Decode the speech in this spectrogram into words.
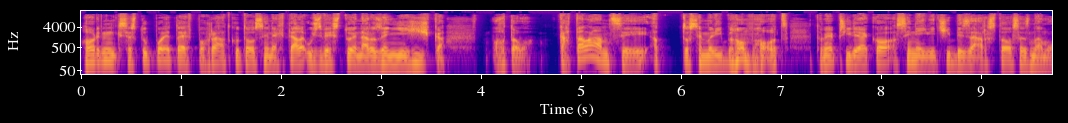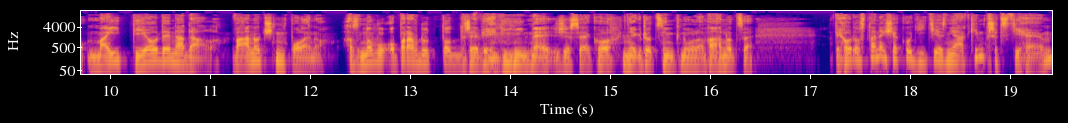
horník se stupuje, to je v pořádku, toho si nechte, ale už zvěstuje narození Ježíška. Hotovo. Katalánci, a to se mi líbilo moc, to mi přijde jako asi největší bizár z toho seznamu, mají Tio de Nadal, vánoční poleno. A znovu opravdu to dřevěný, ne, že se jako někdo cinknul na Vánoce. Ty ho dostaneš jako dítě s nějakým předstihem,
